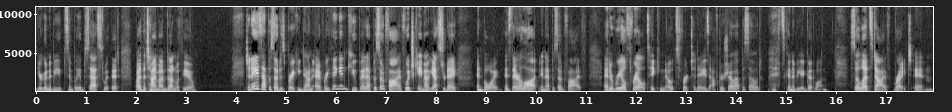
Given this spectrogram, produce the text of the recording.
You're going to be simply obsessed with it by the time I'm done with you. Today's episode is breaking down everything in Cupid, episode 5, which came out yesterday. And boy, is there a lot in episode 5. I had a real thrill taking notes for today's after show episode. It's going to be a good one. So let's dive right in.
